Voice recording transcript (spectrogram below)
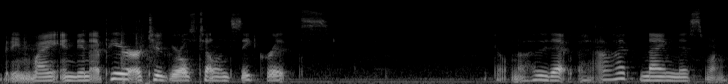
But anyway, and then up here are two girls telling secrets. Don't know who that. I'll have to name this one.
